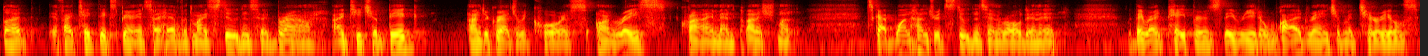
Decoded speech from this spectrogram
But if I take the experience I have with my students at Brown, I teach a big undergraduate course on race, crime, and punishment. It's got 100 students enrolled in it. They write papers, they read a wide range of materials,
